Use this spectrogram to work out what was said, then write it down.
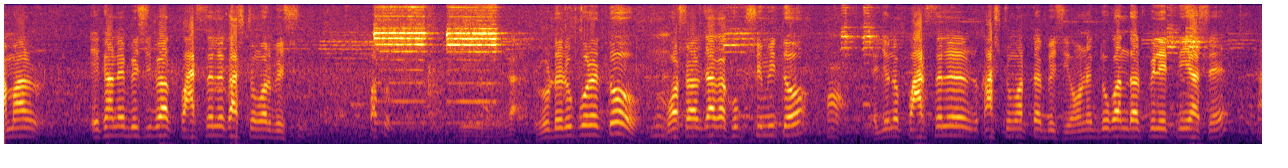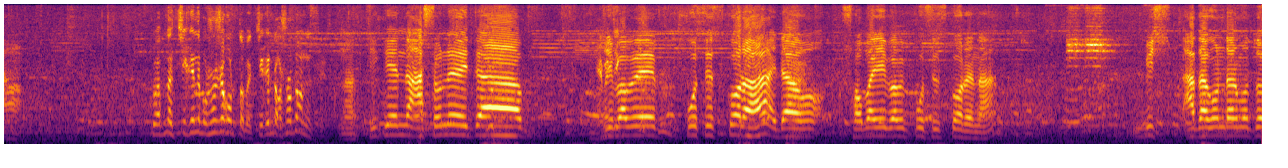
আমার এখানে বেশিরভাগ পার্সেলের কাস্টমার বেশি। রোডের উপরে তো বসার জায়গা খুব সীমিত। হ্যাঁ। এই জন্য পার্সেলের কাস্টমারটা বেশি। অনেক দোকানদার প্লেট নিয়ে আসে। তো আপনার চিকেনের প্রশংসা করতে হবে। চিকেনটা অসাধারণ না চিকেন আসলে এটা যেভাবে প্রসেস করা এটা সবাই এইভাবে প্রসেস করে না। বিশ আধা ঘণ্টার মতো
